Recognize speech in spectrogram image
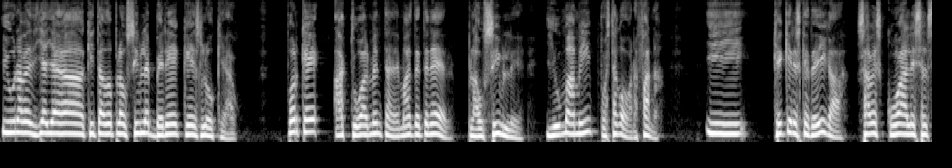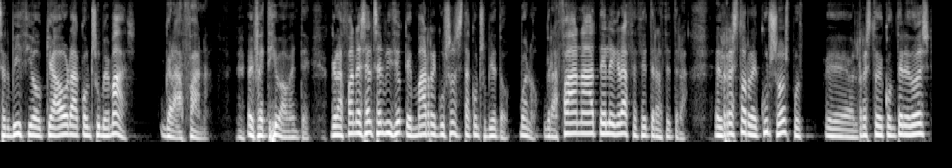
y una vez ya haya quitado plausible veré qué es lo que hago. Porque actualmente, además de tener plausible y umami, pues tengo grafana. ¿Y qué quieres que te diga? ¿Sabes cuál es el servicio que ahora consume más? Grafana. Efectivamente. Grafana es el servicio que más recursos está consumiendo. Bueno, Grafana, Telegraph, etcétera, etcétera. El resto de recursos, pues eh, el resto de contenedores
